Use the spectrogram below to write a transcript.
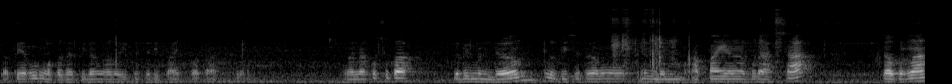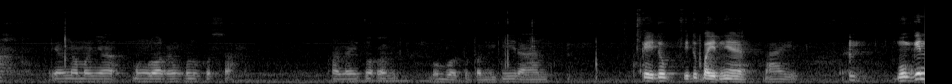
tapi aku nggak pernah bilang kalau itu jadi pahit buat aku. Karena aku suka lebih mendem lebih sedang mendem apa yang aku rasa. Nggak pernah yang namanya mengeluarkan keluh kesah. Karena itu akan membuat beban pikiran. Oke, itu itu pahitnya. pahit Mungkin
